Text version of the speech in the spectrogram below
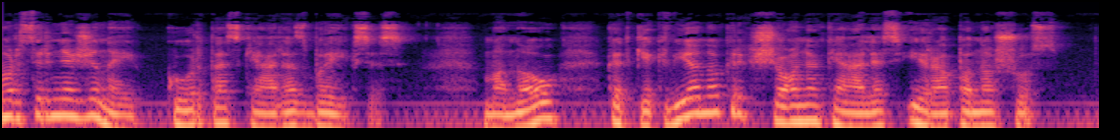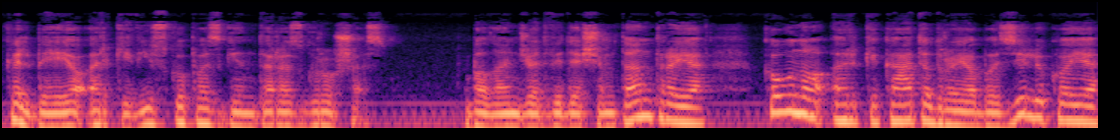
nors ir nežinai, kur tas kelias baigsis. Manau, kad kiekvieno krikščionio kelias yra panašus, kalbėjo arkivyskupas Gintaras Grušas. Balandžio 22-ąją Kauno arkikatedroje bazilikoje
